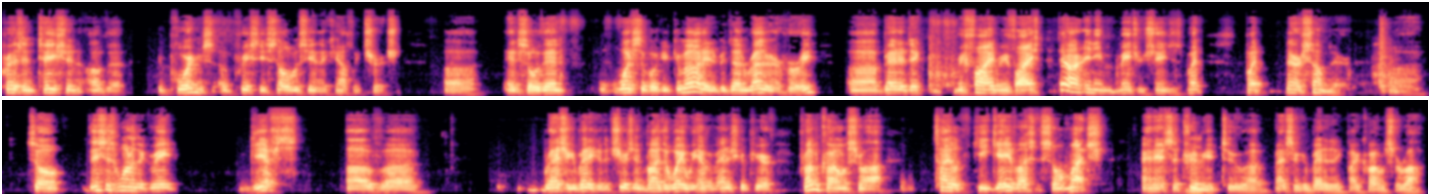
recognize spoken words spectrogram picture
presentation of the importance of priestly celibacy in the Catholic Church. Uh, and so then, once the book had come out, it had been done rather in a hurry. Uh, Benedict refined, revised. There aren't any major changes, but but there are some there. Uh, so this is one of the great gifts of Ratzinger Benedict of the Church. And by the way, we have a manuscript here from Cardinal Sarah titled "He Gave Us So Much." and it's a hmm. tribute mm. to uh, Ratzinger Benedict by Cardinal Sarah.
